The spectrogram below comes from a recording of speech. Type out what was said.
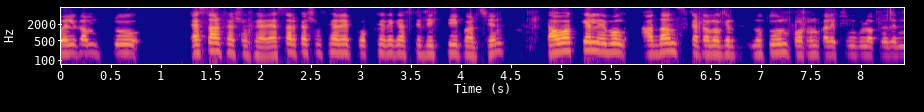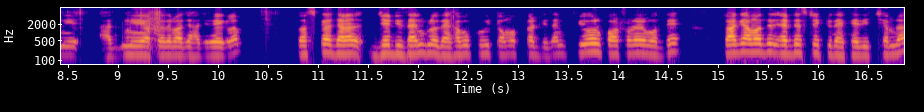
Welcome to SR fashion fair SR fashion ফেয়ারের পক্ষ থেকে আজকে দেখতেই পারছেন তাওয়াক্কেল এবং আদান্স ক্যাটালগের নতুন কটন কালেকশনগুলো আপনাদের নিয়ে নিয়ে আপনাদের মাঝে হাজির হয়ে গেলাম। তো আজকে যারা যে ডিজাইনগুলো দেখাবো, খুবই চমৎকার ডিজাইন পিওর কটনের মধ্যে। তো আগে আমাদের অ্যাড্রেসটা একটু দেখিয়ে দিচ্ছি আমরা।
